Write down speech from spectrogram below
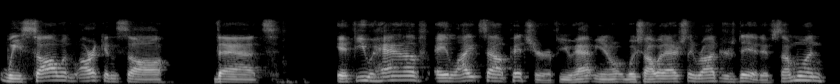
We saw with Arkansas that if you have a lights out pitcher, if you have, you know, which I would Ashley Rogers did, if someone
